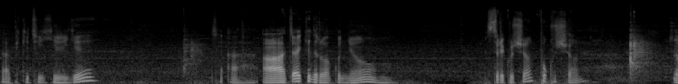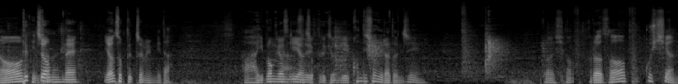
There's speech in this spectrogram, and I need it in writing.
자 비키치 길게 자, 아 짧게 들어갔군요. 쓰리 쿠션, 포 쿠션. 어, 득점. 괜찮아요. 네. 연속 득점입니다. 아, 이번 경기 아, 연속 득점. 그 경기 컨디션이라든지 그러셔, 그래서 포쿠션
